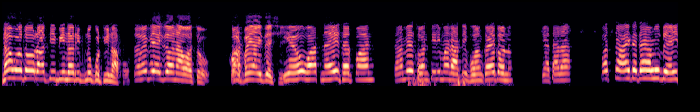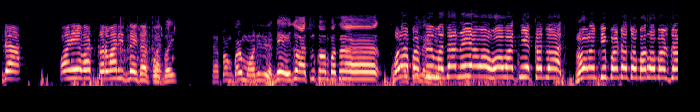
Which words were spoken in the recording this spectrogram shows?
ના હોય તો રાતી બિનહરીફનું ગોઠવી નાખો. તમે બેસજો ના આવો તો કોણ ભાઈ આવી જશે. એવું વાત નહીં સરપંચ. તમે શાંતિથી માં રાતે ફોન કર્યો તો ને કહેતા હતા પત્તા હાઈટ હતા બેહી જા. પણ એ વાત કરવાની જ નહીં સરપંચ ભાઈ સરપંચ કોઈ મોની બે એ તો આચું કામ પછી ખોળા પછી મજા નહીં આવે હો વાતની એક જ વાત. રોણપથી પટો તો બરોબર છે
